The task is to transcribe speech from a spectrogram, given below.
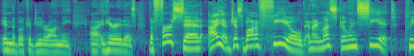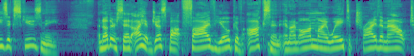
in the book of Deuteronomy. Uh, and here it is. The first said, I have just bought a field and I must go and see it. Please excuse me. Another said, I have just bought five yoke of oxen and I'm on my way to try them out.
